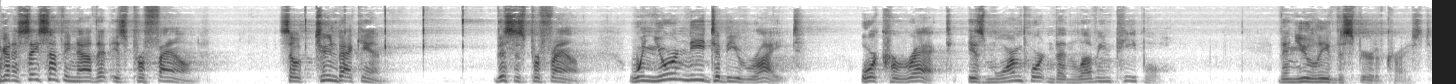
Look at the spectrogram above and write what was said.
going to say something now that is profound. So tune back in. This is profound. When your need to be right or correct is more important than loving people, then you leave the Spirit of Christ.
